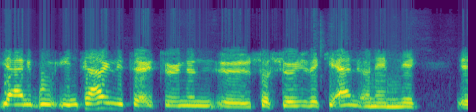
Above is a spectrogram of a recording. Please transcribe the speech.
yani bu intihar literatürünün e, sosyolojideki en önemli e,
